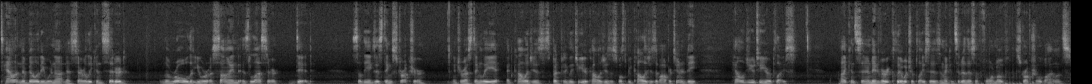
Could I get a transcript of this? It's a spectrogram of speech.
Talent and ability were not necessarily considered. The role that you were assigned as lesser did. So the existing structure, interestingly, at colleges, particularly two year colleges, are supposed to be colleges of opportunity, held you to your place. I consider, made it very clear what your place is, and I consider this a form of structural violence.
